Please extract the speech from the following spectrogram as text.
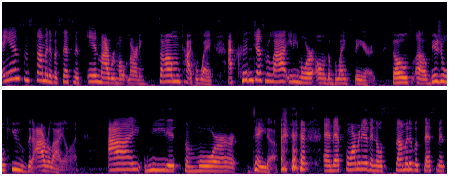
and some summative assessments in my remote learning, some type of way. I couldn't just rely anymore on the blank stares, those uh, visual cues that I rely on. I needed some more data. and that formative and those summative assessments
